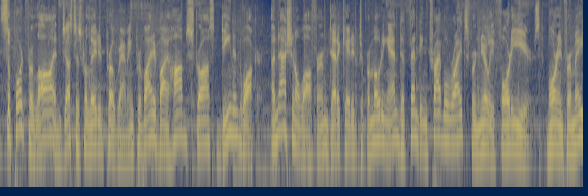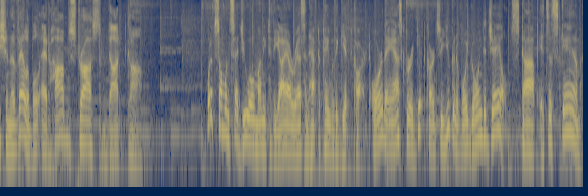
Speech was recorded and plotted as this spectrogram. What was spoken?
Support for law and justice related programming provided by Hobbs, Strauss, Dean and Walker, a national law firm dedicated to promoting and defending tribal rights for nearly 40 years. More information available at hobbsstrauss.com. What if someone said you owe money to the IRS and have to pay with a gift card? Or they ask for a gift card so you can avoid going to jail? Stop. It's a scam.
